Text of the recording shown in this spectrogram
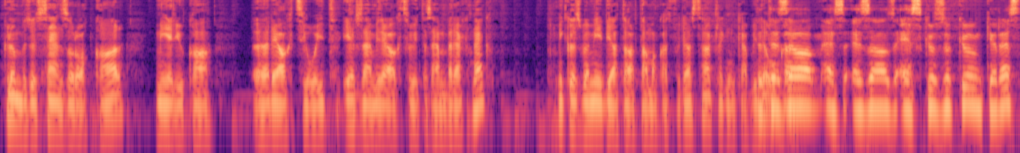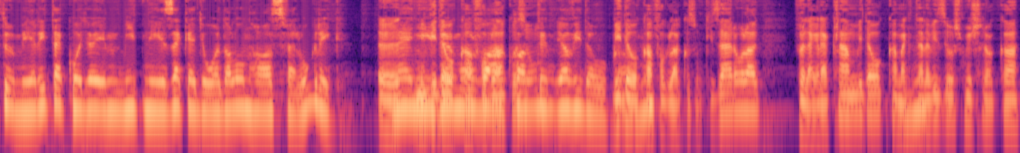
különböző szenzorokkal mérjük a reakcióit, érzelmi reakcióit az embereknek, miközben médiatartalmakat fogyasztanak, leginkább videókat. Tehát ez, a, ez, ez az eszközökön keresztül méritek, hogy én mit nézek egy oldalon, ha az felugrik? Ö, mi videókkal foglalkozunk. Kattin... Ja, videókkal. Videókkal uh-huh. foglalkozunk kizárólag, főleg reklámvideókkal, meg uh-huh. televíziós műsorokkal,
